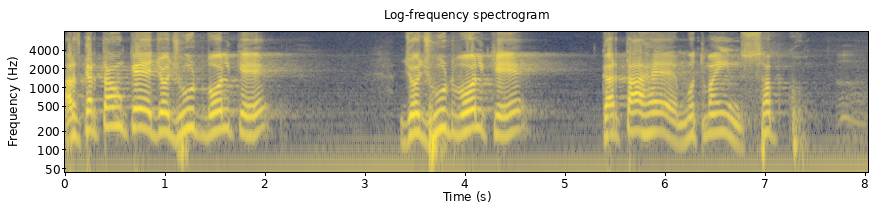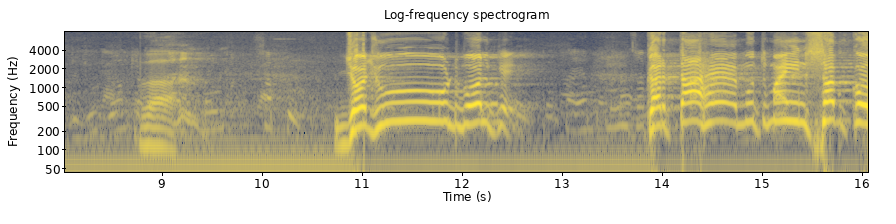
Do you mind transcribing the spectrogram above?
अर्ज़ करता हूँ कि जो झूठ बोल के, जो झूठ बोल के करता है मुतमिन सबको जो झूठ बोल के करता है मुतमईन सबको,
